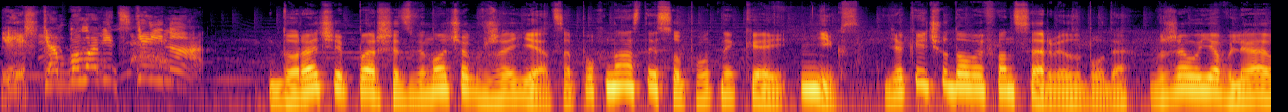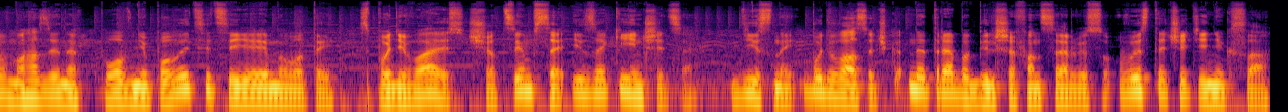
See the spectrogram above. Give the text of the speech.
І щоб було відстійно. До речі, перший дзвіночок вже є. Це пухнастий супутник Кей Нікс. Який чудовий фан-сервіс буде. Вже уявляю в магазинах повні полиці цієї милоти. Сподіваюсь, що цим все і закінчиться. Дісней, будь ласочка, не треба більше фан-сервісу, вистачить і Нікса.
